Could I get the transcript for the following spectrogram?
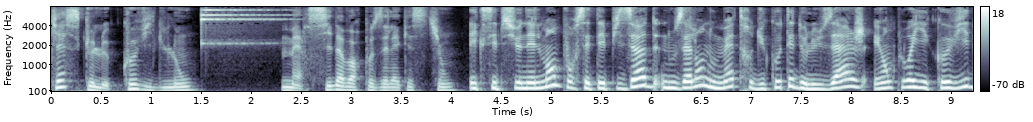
Qu'est-ce que le Covid long? Merci d'avoir posé la question. Exceptionnellement pour cet épisode, nous allons nous mettre du côté de l'usage et employer Covid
